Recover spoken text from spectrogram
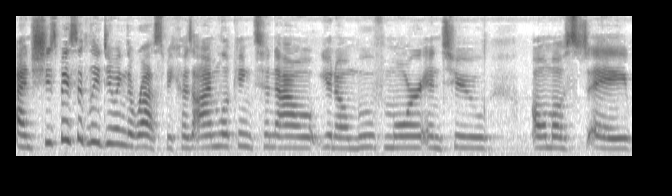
And she's basically doing the rest because I'm looking to now, you know, move more into almost a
